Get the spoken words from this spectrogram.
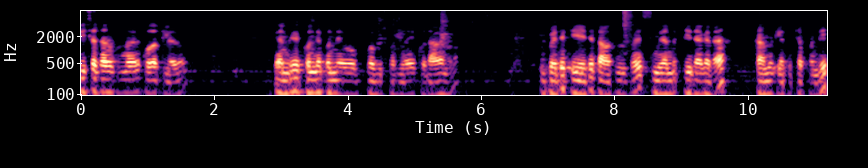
తీసేద్దాం అనుకున్నా కానీ కుదరట్లేదు. అందుకే కొన్ని కొన్ని పంపించుకుంటున్నాయి ఎక్కువ తాగను. ఇప్పుడైతే టీ అయితే తాగుతుంది ఫ్రెండ్స్. మీరందరూ టీ తాగదా కామెంట్లు అయితే చెప్పండి.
